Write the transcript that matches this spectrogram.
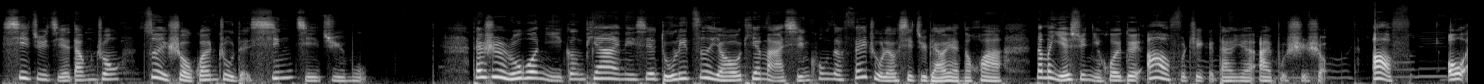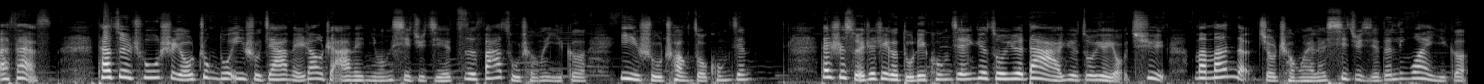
戏剧节当中最受关注的星级剧目。但是，如果你更偏爱那些独立自由、天马行空的非主流戏剧表演的话，那么也许你会对 Off 这个单元爱不释手。Off，O F F，它最初是由众多艺术家围绕着阿维尼翁戏剧节自发组成的一个艺术创作空间。但是，随着这个独立空间越做越大、越做越有趣，慢慢的就成为了戏剧节的另外一个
